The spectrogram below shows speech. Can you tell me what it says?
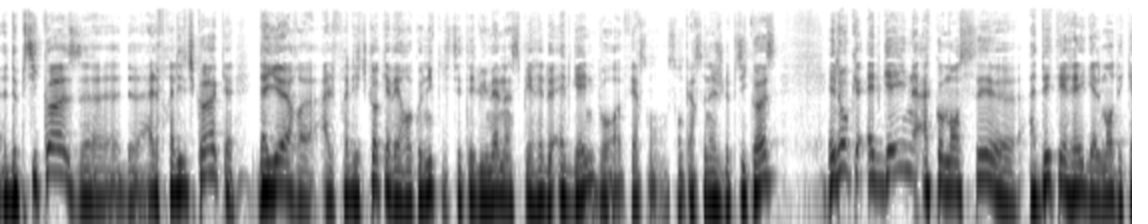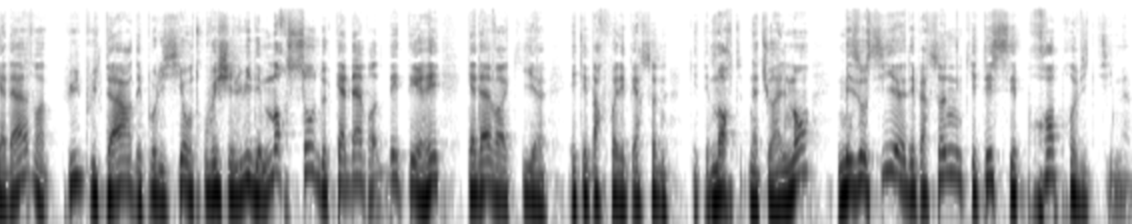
de Psychose de Alfred Hitchcock. D'ailleurs, Alfred Hitchcock avait reconnu qu'il s'était lui-même inspiré de Ed Gein pour faire son personnage de Psychose. Et donc Ed Gein a commencé euh, à déterrer également des cadavres, puis plus tard des policiers ont trouvé chez lui des morceaux de cadavres déterrés, cadavres qui euh, étaient parfois des personnes qui étaient mortes naturellement, mais aussi euh, des personnes qui étaient ses propres victimes.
